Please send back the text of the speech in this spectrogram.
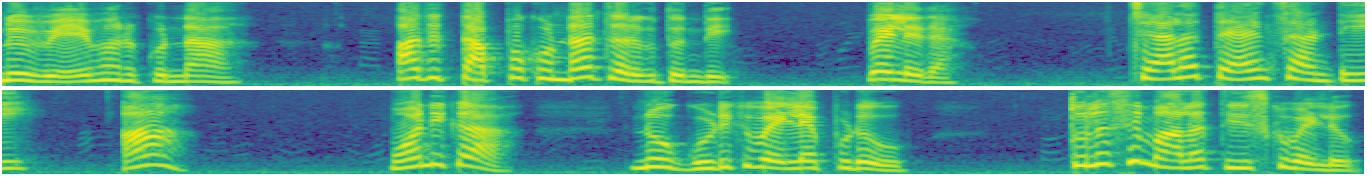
నువ్వేమనుకున్నా అది తప్పకుండా జరుగుతుంది. వెళ్ళిరా. చాలా థ్యాంక్స్ ఆంటీ. ఆ మోనికా నువ్వు గుడికి వెళ్ళేప్పుడు తులసి మాల తీసుకువెళ్ళు.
